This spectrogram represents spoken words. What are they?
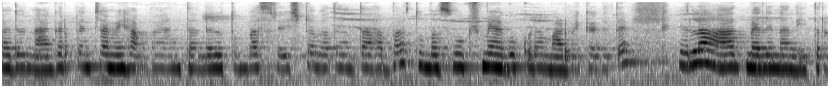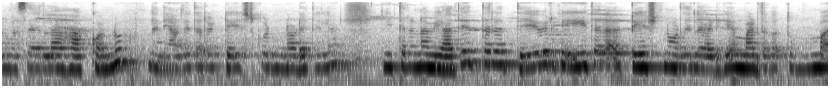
ಅದು ನಾಗರ ಪಂಚಮಿ ಹಬ್ಬ ಅಂತಂದರೆ ಅದು ತುಂಬ ಶ್ರೇಷ್ಠವಾದಂಥ ಹಬ್ಬ. ತುಂಬ ಸೂಕ್ಷ್ಮೆಯಾಗೂ ಕೂಡ ಮಾಡಬೇಕಾಗತ್ತೆ. ಎಲ್ಲ ಆದಮೇಲೆ ನಾನು ಈ ಥರ ಮಸಾಲೆ ಹಾಕ್ಕೊಂಡು ನಾನು ಯಾವುದೇ ಥರ ಟೇಸ್ಟ್ ಕೂಡ ನೋಡೋದಿಲ್ಲ ಈ ಥರ ನಾವು ಯಾವುದೇ ಥರ ದೇವರಿಗೆ ಈ ಥರ ಟೇಸ್ಟ್ ನೋಡಿದಿಲ್ಲ, ಅಡುಗೆ ಮಾಡಿದಾಗ ತುಂಬಾ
